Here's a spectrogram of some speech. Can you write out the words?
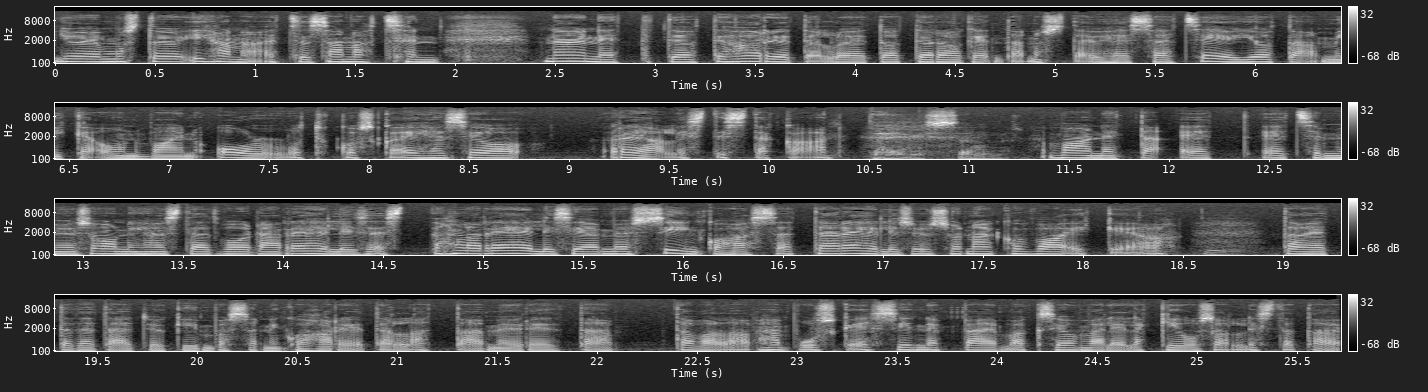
Joo, ja musta on ihanaa, että sä sanot sen näin, että te olette harjoitellut ja te olette rakentanut sitä yhdessä, että se ei ole jotain, mikä on vain ollut, koska eihän se ole realististakaan. Ei missään Vaan että et, et se myös on ihan sitä, että voidaan rehellisesti, olla rehellisiä myös siinä kohdassa, että tämä rehellisyys on aika vaikeaa. Mm. Tai että tätä täytyy kimpassa niin harjoitella tai me yritetään tavallaan vähän puskea sinne päin, vaikka se on välillä kiusallista tai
